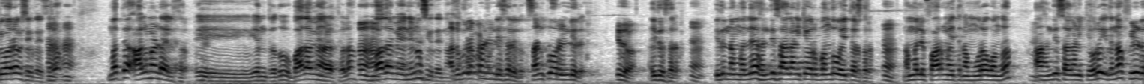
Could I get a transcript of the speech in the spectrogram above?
ಪ್ಯೂರ್ ಆಗಿ ಸಿಗ್ತೈತಿ ಸರ್. ಮತ್ತೆ ಆಲ್ಮಂಡ್ ಆಯಿಲ್ ಸರ್ ಈ ಏನಂತದ್ದು ಬಾದಾಮಿ ಹೇಳ್ತೀವಲ್ಲ ಬಾದಾಮಿ ಎಣ್ಣೆನೂ ಸಿಗುತ್ತೆ ಅದು ಗುರಪ್ಪನ ಹಿಂಡಿ ಸರ್ ಇದು ಸನ್ ಫ್ಲೋರ್ ಹಿಂಡಿ ರೀ. ಇದು? ಇದು ಸರ್. ಇದು ನಮ್ಮಲ್ಲಿ ಹಂದಿ ಸಾಗಾಣಿಕೆಯವರು ಬಂದು ಒಯ್ತಾರೆ ಸರ್. ನಮ್ಮಲ್ಲಿ ಫಾರ್ಮ್ ಐತೆ ನಮ್ಮ ಊರಾಗ ಒಂದು. ಆ ಹಂದಿ ಸಾಗಾಣಿಕೆಯವರು ಇದನ್ನ ಫೀಡ್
